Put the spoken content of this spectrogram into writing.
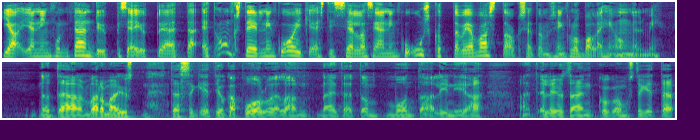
Ja, ja niin kuin tämän tyyppisiä juttuja, että, että onko teillä niin kuin oikeasti sellaisia niin kuin uskottavia uskottavia vastauksia tämmöisiin globaaleihin ongelmiin? No tämä on varmaan just tässäkin, että joka puolueella on näitä, että on montaa linjaa. Eli jotain kokoomustakin, että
